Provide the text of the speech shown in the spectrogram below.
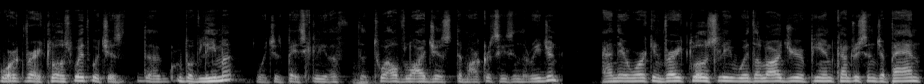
work very close with, which is the Group of Lima, which is basically the, the 12 largest democracies in the region. And they're working very closely with the large European countries and Japan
